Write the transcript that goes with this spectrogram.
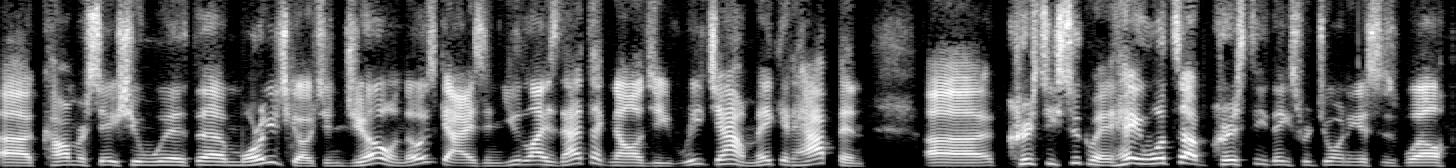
uh, conversation with uh, Mortgage Coach and Joe and those guys and utilize that technology. Reach out, make it happen. uh, Christy Sukame. Hey, what's up, Christy? Thanks for joining us as well.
